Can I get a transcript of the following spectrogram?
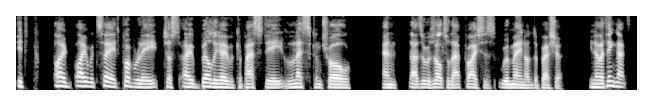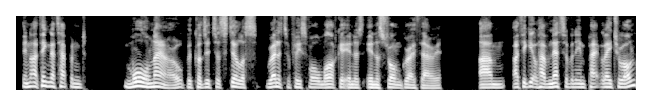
it. I I would say it's probably just uh, building over capacity, less control, and as a result of that, prices remain under pressure. You know, I think that's and I think that's happened more now because it's a still a relatively small market in a, in a strong growth area. Um, I think it'll have less of an impact later on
